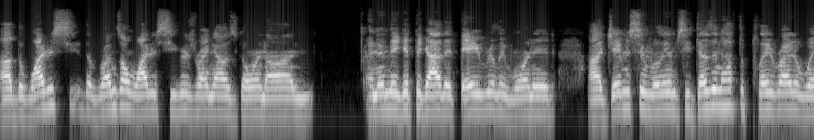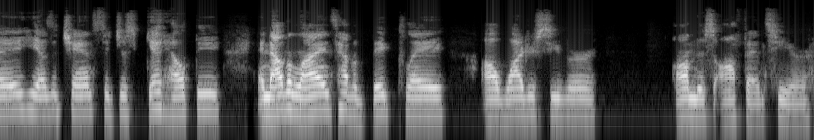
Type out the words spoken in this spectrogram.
Uh, the wide rec- the runs on wide receivers right now is going on, and then they get the guy that they really wanted. Uh, Jameson Williams, he doesn't have to play right away. He has a chance to just get healthy. And now the Lions have a big play uh, wide receiver on this offense here.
